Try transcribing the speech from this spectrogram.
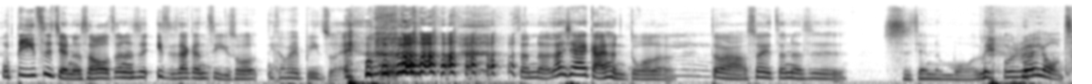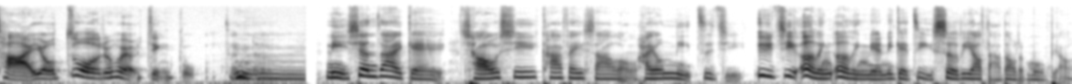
我第一次剪的时候，真的是一直在跟自己说，你可不可以闭嘴？真的，但现在改很多了。对啊，所以真的是时间的磨练。我觉得有才，有做就会有进步，真的。嗯你现在给乔西咖啡沙龙，还有你自己预计二零二零年你给自己设立要达到的目标，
